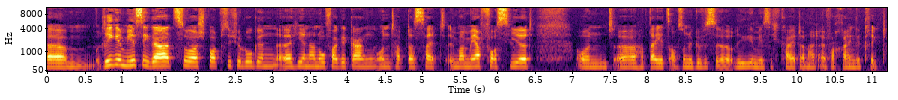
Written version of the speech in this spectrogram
ähm, regelmäßiger zur Sportpsychologin äh, hier in Hannover gegangen und habe das halt immer mehr forciert und äh, habe da jetzt auch so eine gewisse Regelmäßigkeit dann halt einfach reingekriegt.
